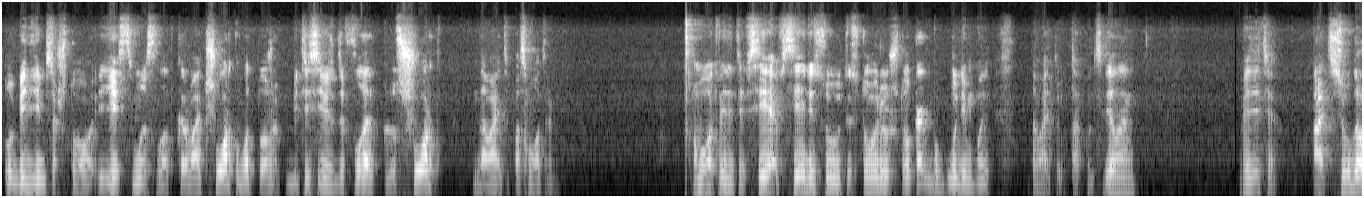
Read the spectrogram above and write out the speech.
убедимся, что есть смысл открывать шорт. Вот тоже BTC flat плюс шорт. Давайте посмотрим. Вот, видите, все, все рисуют историю, что как бы будем мы... Давайте вот так вот сделаем. Видите, отсюда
